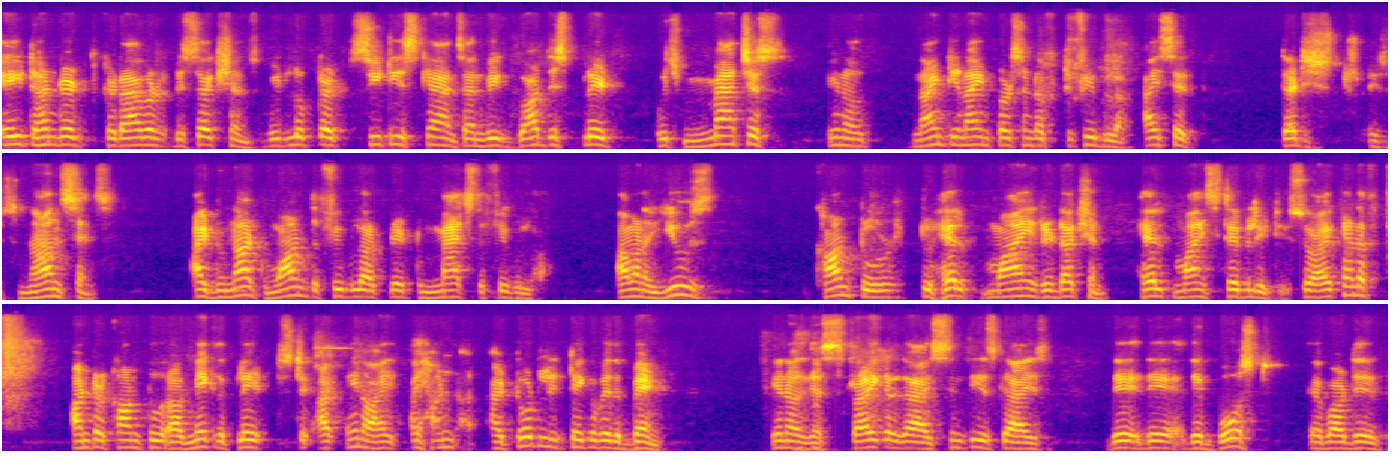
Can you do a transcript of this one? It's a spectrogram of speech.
800 cadaver dissections. We looked at CT scans and we got this plate which matches, you know, 99% of the fibula. I said, that is, is nonsense. I do not want the fibular plate to match the fibula. I want to use contour to help my reduction, help my stability. So I kind of under contour or make the plate, I, you know, I, I, I totally take away the bend. You know, the Stryker guys, Synthes guys, they, they, they boast about their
